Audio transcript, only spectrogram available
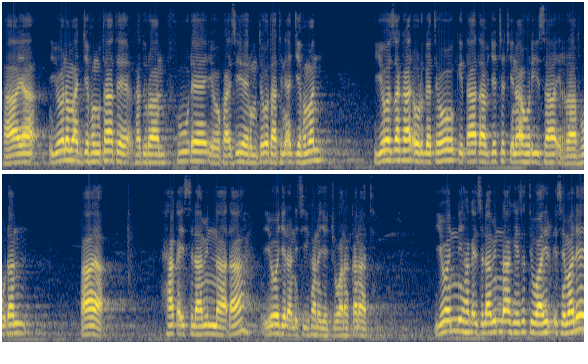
haya yoo nama ajjeefamu taate ka duraan fuudhee yookaan isii heerumte yoo taatiin ajjeefaman yoo zakaa dhorgate hoo qixaaxaaf jecha cinaa horii isaa irraa fuudhan haya haqa islaaminaadha yoo jedhan isii kana jechuun waan akkanaati yoo inni haqa islaaminaa keessatti waa hir'ise malee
